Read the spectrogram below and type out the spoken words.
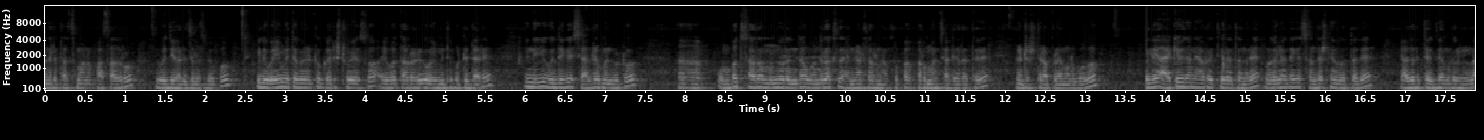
ಅಂದರೆ ತತ್ಸಮಾನ ಪಾಸಾದರೂ ಈ ಹುದ್ದೆಗೆ ಅರ್ಜಿ ಸಲ್ಲಿಸಬೇಕು. ಇಲ್ಲಿ ವಯೋಮಿತಿ ಬಂದ್ಬಿಟ್ಟು ಗರಿಷ್ಠ ವಯಸ್ಸು ಐವತ್ತಾರವರೆಗೆ ವಯೋಮಿತಿ ಕೊಟ್ಟಿದ್ದಾರೆ. ಇನ್ನು ಈ ಹುದ್ದೆಗೆ ಸ್ಯಾಲ್ರಿ ಬಂದ್ಬಿಟ್ಟು ಒಂಬತ್ತು ಸಾವಿರದ ಮುನ್ನೂರಿಂದ ಒಂದು ಲಕ್ಷದ ಹನ್ನೆರಡು ಸಾವಿರದ ನಾಲ್ಕು ರೂಪಾಯಿ ಪರ್ ಮಂತ್ ಸ್ಯಾಲರಿ ಇರುತ್ತದೆ. ಇಂಟ್ರೆಸ್ಟ್ ಅಪ್ಲೈ ಮಾಡ್ಬೋದು. ಇಲ್ಲಿ ಆಯ್ಕೆ ವಿಧಾನ ಯಾವ ರೀತಿ ಇರುತ್ತೆ ಅಂದರೆ ಮೊದಲನೇದಾಗಿ ಸಂದರ್ಶನ ಇರುತ್ತದೆ. ಯಾವುದೇ ರೀತಿ ಎಕ್ಸಾಮ್ ಇರೋದಿಲ್ಲ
